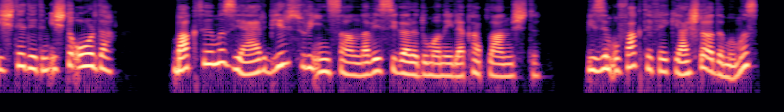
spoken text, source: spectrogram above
İşte dedim, işte orada. Baktığımız yer bir sürü insanla ve sigara dumanıyla kaplanmıştı. Bizim ufak tefek yaşlı adamımız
